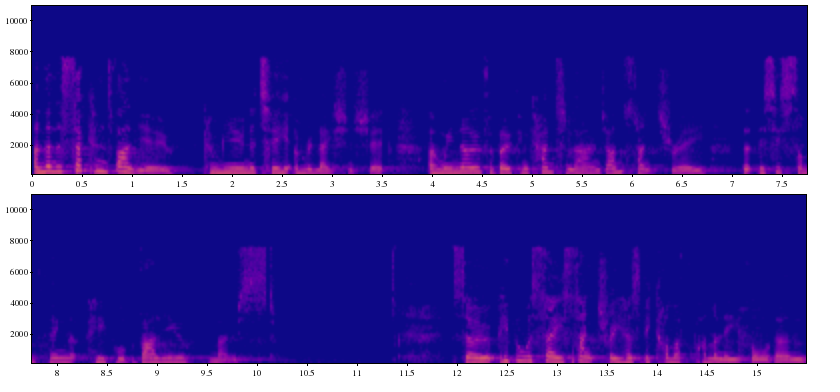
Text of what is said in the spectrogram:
And then the second value, community and relationship. And we know for both Encounter Lounge and Sanctuary that this is something that people value most. So people will say Sanctuary has become a family for them,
